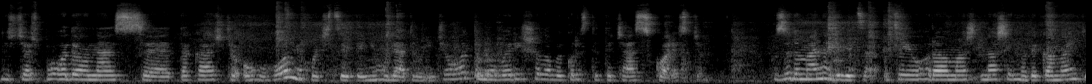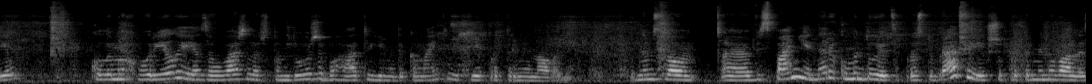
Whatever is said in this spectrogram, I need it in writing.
Ну що ж, погода у нас е, така, що ого-го, не хочеться йти ні гуляти, нічого, тому вирішила використати час з користю. Позаду мене, дивіться, оце є гора наших медикаментів. Коли ми хворіли, я зауважила, що там дуже багато є медикаментів, які є протерміновані. Одним словом, е, в Іспанії не рекомендується просто брати, якщо протермінували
